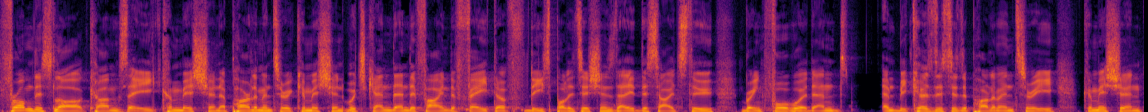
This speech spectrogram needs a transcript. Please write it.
From this law comes a commission, a parliamentary commission, which can then define the fate of these politicians that it decides to bring forward. And and because this is a parliamentary commission,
